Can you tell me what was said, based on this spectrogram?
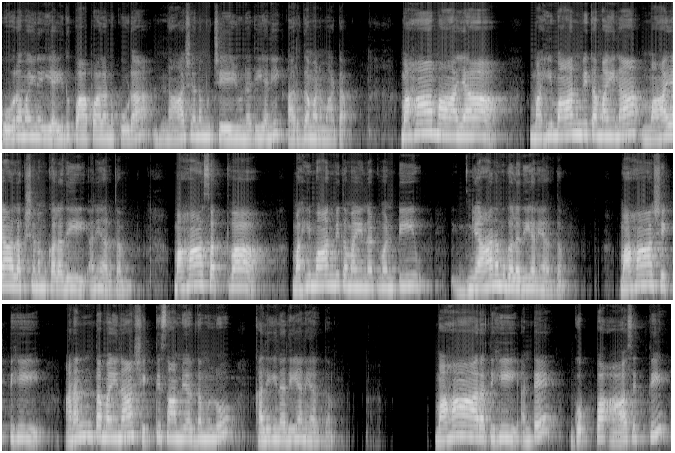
ఘోరమైన ఈ ఐదు పాపాలను కూడా నాశనము చేయునది అని అర్థం అన్నమాట మహామాయా మహిమాన్వితమైన మాయా లక్షణం కలది అని అర్థం. మహాసత్వ మహిమాన్వితమైనటువంటి జ్ఞానము గలది అని అర్థం. మహాశక్తి అనంతమైన శక్తి సామ్యర్థములు కలిగినది అని అర్థం. మహారతి అంటే గొప్ప ఆసక్తి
